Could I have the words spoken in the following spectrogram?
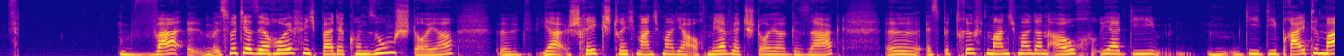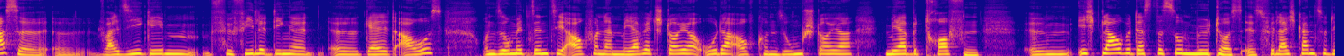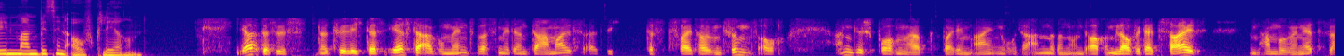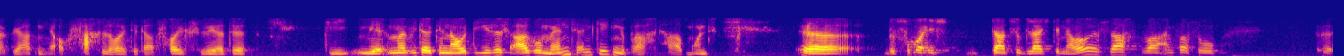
war, es wird ja sehr häufig bei der Konsumsteuer, äh, ja, Schrägstrich manchmal ja auch Mehrwertsteuer gesagt. Äh, es betrifft manchmal dann auch ja die, die, die breite Masse, äh, weil sie geben für viele Dinge äh, Geld aus und somit sind sie auch von der Mehrwertsteuer oder auch Konsumsteuer mehr betroffen. Ähm, ich glaube, dass das so ein Mythos ist. Vielleicht kannst du den mal ein bisschen aufklären. Ja, das ist natürlich das erste Argument, was mir dann damals, als ich das 2005 auch angesprochen habe, bei dem einen oder anderen und auch im Laufe der Zeit im Hamburger Netzwerk, wir hatten ja auch Fachleute da, Volkswirte, die mir immer wieder genau dieses Argument entgegengebracht haben. Und äh, bevor ich dazu gleich genaueres sage, war einfach so,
